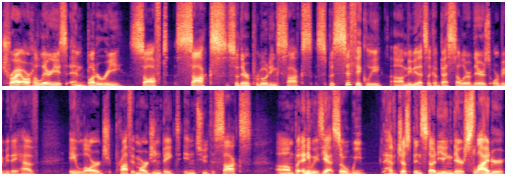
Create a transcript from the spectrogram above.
Try our hilarious and buttery soft socks. So they're promoting socks specifically. Uh, maybe that's like a bestseller of theirs, or maybe they have a large profit margin baked into the socks. Um, but, anyways, yeah, so we have just been studying their slider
